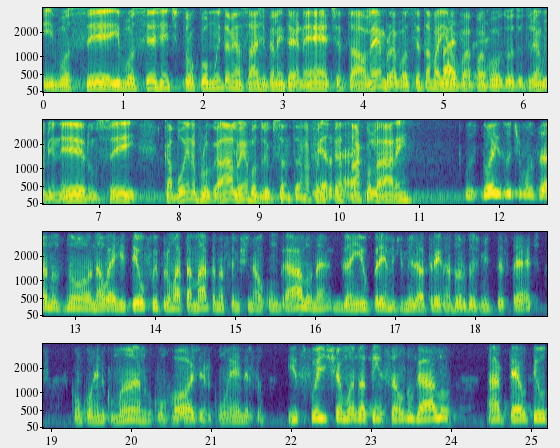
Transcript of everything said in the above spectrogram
E você, e você a gente trocou muita mensagem pela internet e tal, lembra? Você estava indo para né? do, do, Triângulo Mineiro, não sei. Acabou indo para o Galo, hein, Rodrigo Santana? Foi Verdade. espetacular, hein? Os dois últimos anos no, na URT eu fui para o mata-mata na semifinal com o Galo, né? Ganhei o prêmio de melhor treinador 2017, concorrendo com o Mano, com o Roger, com o Anderson. Isso foi chamando a atenção do Galo até o teu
